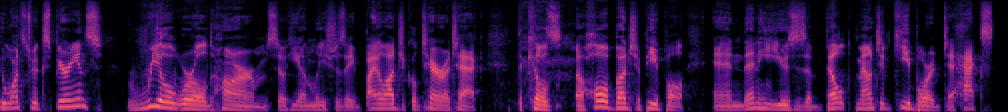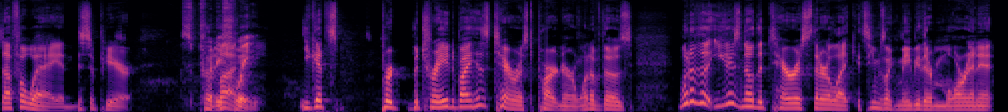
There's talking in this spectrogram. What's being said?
who wants to experience real world harm so he unleashes a biological terror attack that kills a whole bunch of people and then he uses a belt mounted keyboard to hack stuff away and disappear. It's pretty But- sweet. He gets per- betrayed by his terrorist partner, one of those one of the you guys know the terrorists that are like it seems like maybe they're more in it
